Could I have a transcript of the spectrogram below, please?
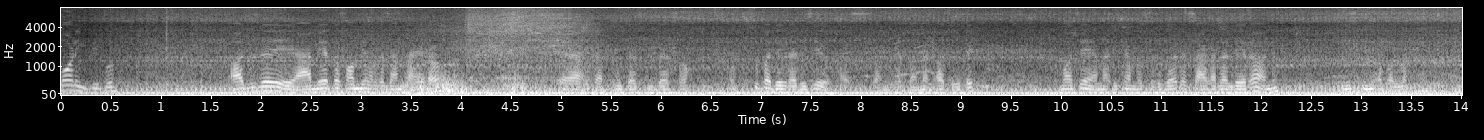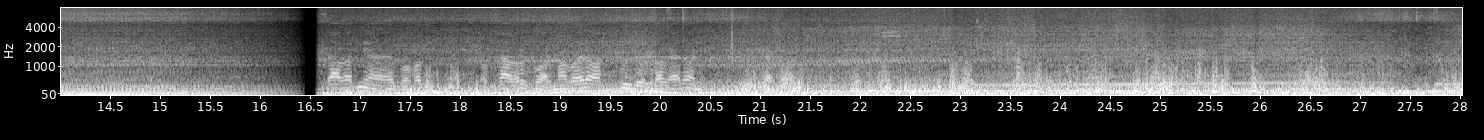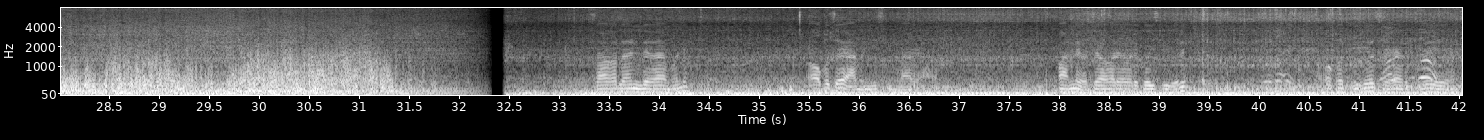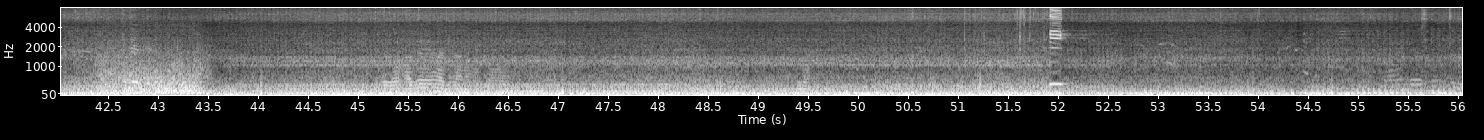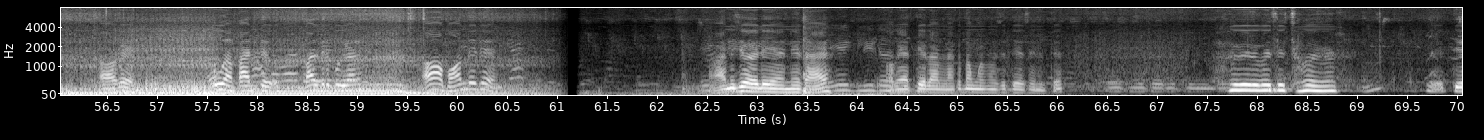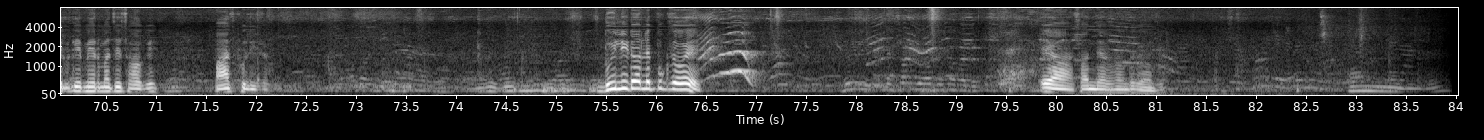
Morning people आज चाहिँ हामी यता सन्ध्याको जान लागेर हो। त्यहाँ पूजा सुजा छ। सुपा देउराली चाहिँ हो खास सन्ध्या जान नजिकै म चाहिँ माथि क्याम्पसहरू गएर सागरलाई लिएर अनि निस्किने बल्ल सागर नि भर्खर। अब सागरको घरमा गएर फ्लुजहरू लगाएर अनि सागरलाई नि लिएर आएँ मैले चाहिँ हामी निस्किनु लाग्यो पाण्डेहरू चाहिँ अगाडि अगाडि गइसक्यो अरे। ठुलो छ ऊ पालितिर पुग्यो अँ भन्दै थिएँ। हामी चाहिँ अहिले यहाँनिर आयो। अब यहाँ तेल हाल्न आएको दमकमा चाहिँ दिएछ नि त्यो। मेरोमा चाहिँ छ यार ए, तेलकै मेरोमा चाहिँ छ कि? पाँच फुली छ। दुई लिटरले पुग्छ है ए। अँ सन्ध्याको सन्ध्या भ्याउँछ।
